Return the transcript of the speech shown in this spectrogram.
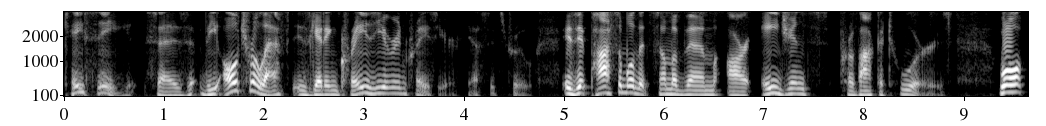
KC says the ultra left is getting crazier and crazier. Yes, it's true. Is it possible that some of them are agents provocateurs? Well,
